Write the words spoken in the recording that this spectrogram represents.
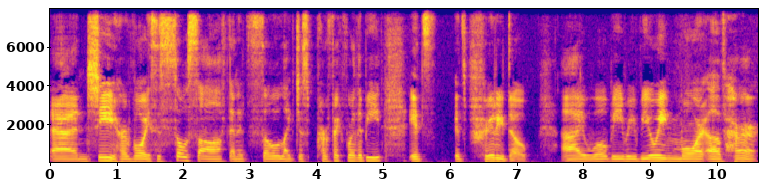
And she, her voice is so soft and it's so like just perfect for the beat. It's it's pretty dope. I will be reviewing more of her.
